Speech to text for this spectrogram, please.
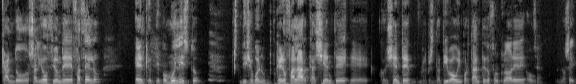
Cando salió a opción de facelo, el, que é un tipo moi listo, dixo, bueno, quero falar ca xente, eh, con xente representativa ou importante do folclore ou sí. non sei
